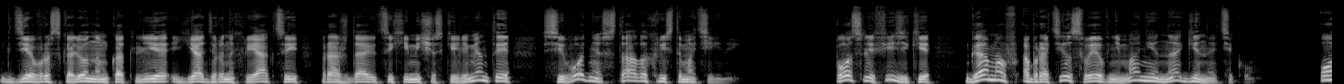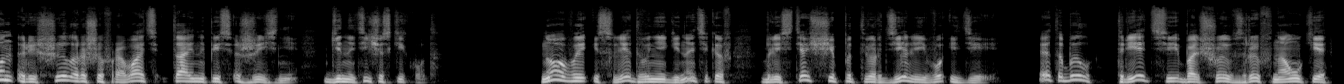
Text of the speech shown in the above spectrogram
где в раскаленном котле ядерных реакций рождаются химические элементы, сегодня стала хрестоматийной. После физики Гамов обратил свое внимание на генетику. Он решил расшифровать тайнопись жизни, генетический код. Новые исследования генетиков блестяще подтвердили его идеи. Это был третий большой взрыв науки,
